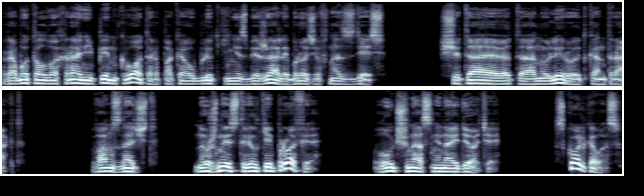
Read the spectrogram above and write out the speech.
Работал в охране Пинквотер, пока ублюдки не сбежали, бросив нас здесь. Считаю, это аннулирует контракт. Вам, значит, нужны стрелки-профи? Лучше нас не найдете. Сколько вас?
